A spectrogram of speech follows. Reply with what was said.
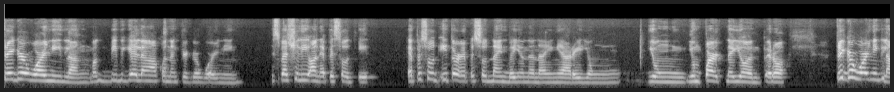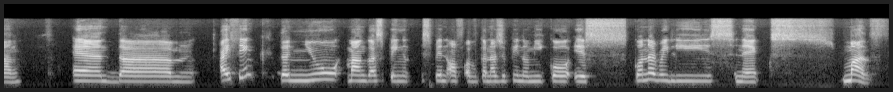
Trigger warning lang. Magbibigay lang ako ng trigger warning. Especially on episode 8. Episode 8 or episode 9 ba yun na nangyari yung yung yung part na yun. Pero trigger warning lang. And um, I think the new manga spin spin-off of Kannazuki no Miko is gonna release next month.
